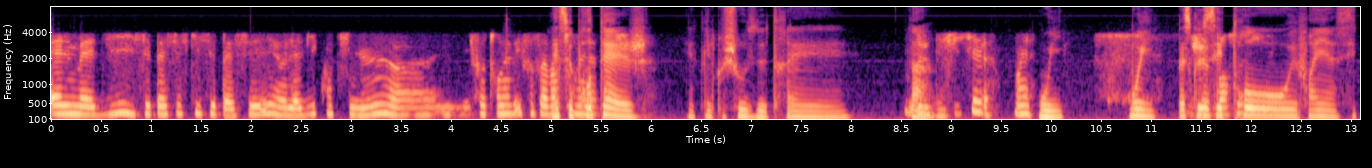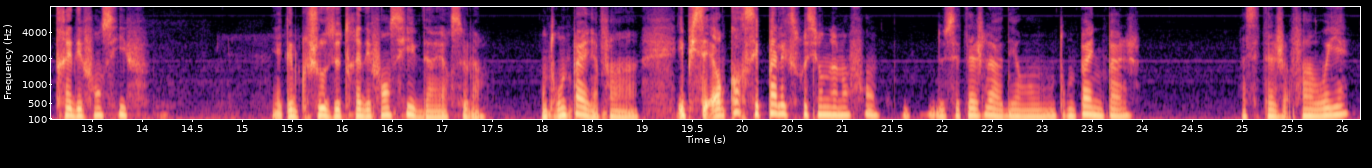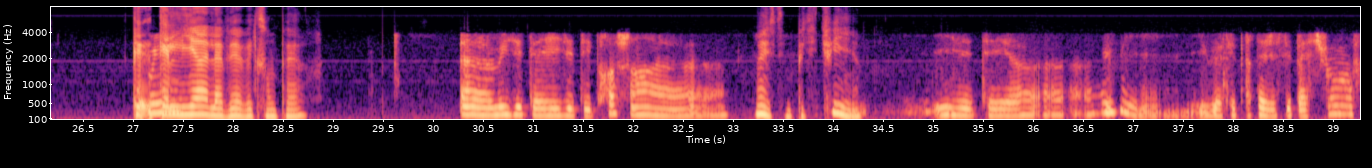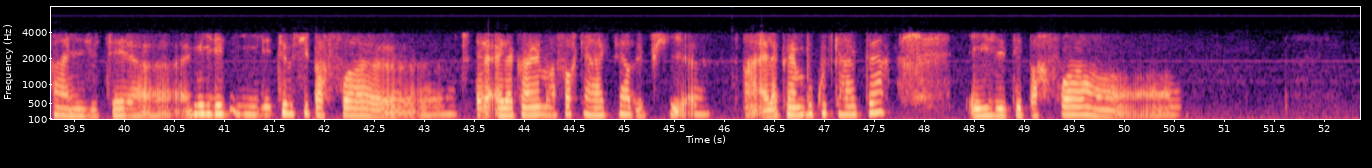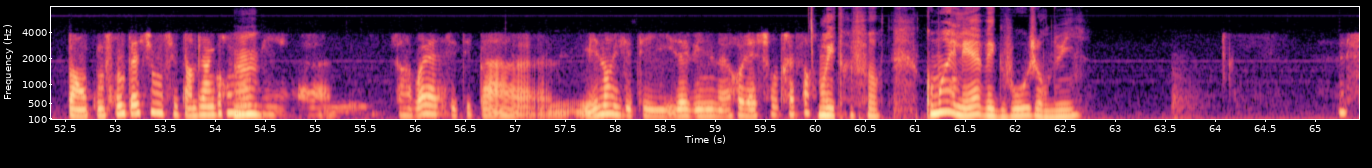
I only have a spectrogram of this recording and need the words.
Elle m'a dit, il s'est passé ce qui s'est passé, euh, la vie continue, euh, il faut tourner, il faut savoir. Elle se protège. Il y a quelque chose de très. Enfin, De difficile. Ouais. Oui. Oui. Parce que c'est trop. Enfin, c'est très défensif. Il y a quelque chose de très défensif derrière cela. On tourne pas. Enfin, et puis c'est encore, c'est pas l'expression d'un enfant de cet âge-là. Dire, on tourne pas une page à cet âge. Enfin, vous voyez? Quel, Oui. quel lien elle avait avec son père? Euh, mais ils étaient, ils étaient proches. Hein, euh, Oui, c'est une petite fille. ils étaient, euh, oui, il lui a fait partager ses passions. Enfin, ils étaient, mais il, est- il était aussi parfois. elle, a- elle a quand même un fort caractère depuis. enfin, elle a quand même beaucoup de caractère, et ils étaient parfois en pas en confrontation. C'est un bien grand mot, Mm. mais euh, enfin voilà, c'était pas. euh, mais non, ils étaient, ils avaient une relation très forte. Oui, très forte. Comment elle est avec vous aujourd'hui?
